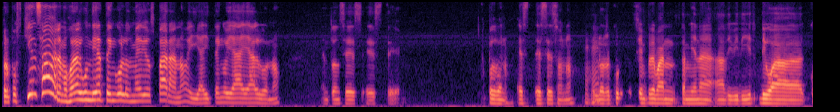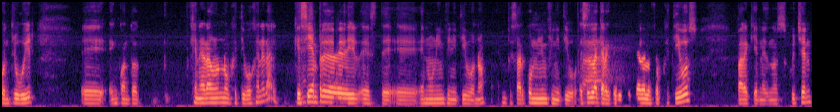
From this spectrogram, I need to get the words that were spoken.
Pero pues quién sabe, a lo mejor algún día tengo los medios para, ¿no? Y ahí tengo ya hay algo, ¿no? Entonces, este, pues bueno, es, eso, ¿no? Los recursos siempre van también a, dividir, digo, a contribuir eh, en cuanto a generar un objetivo general, que siempre debe ir este, eh, en un infinitivo, ¿no? Empezar con un infinitivo. Esa es la característica de los objetivos para quienes nos escuchen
